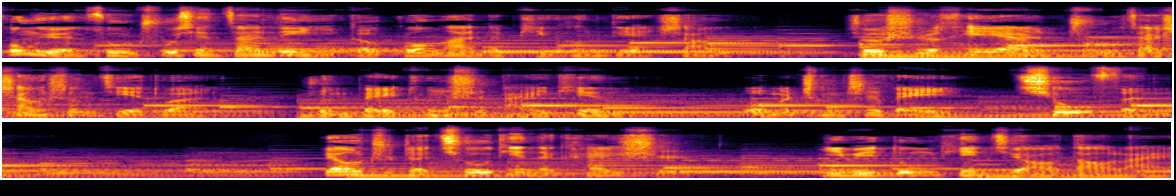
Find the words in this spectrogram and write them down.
风元素出现在另一个光暗的平衡点上，这时黑暗处在上升阶段，准备吞噬白天，我们称之为秋分，标志着秋天的开始，因为冬天就要到来。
